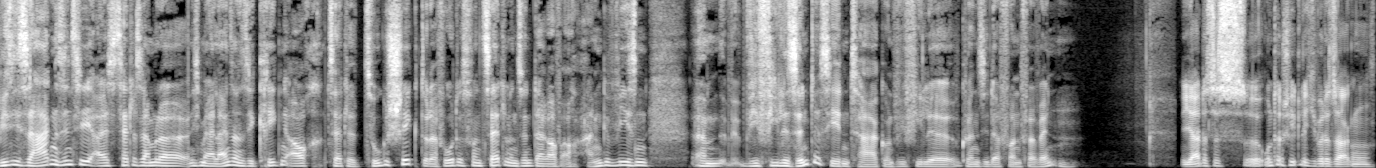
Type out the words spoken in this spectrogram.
Wie Sie sagen, sind Sie als Zettelsammler nicht mehr allein, sondern Sie kriegen auch Zettel zugeschickt oder Fotos von Zetteln und sind darauf auch angewiesen. Ähm, wie viele sind es jeden Tag und wie viele können Sie davon verwenden? Ja, das ist äh, unterschiedlich. Ich würde sagen,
